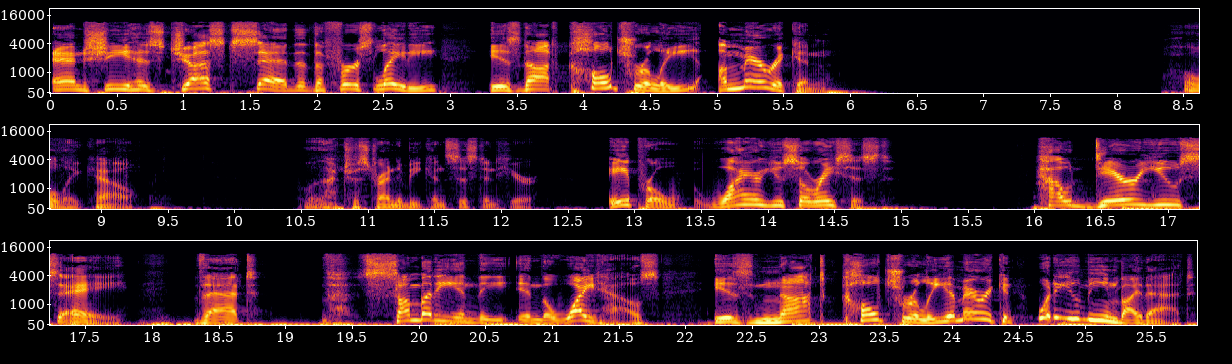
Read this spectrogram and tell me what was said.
and she has just said that the first lady is not culturally American. Holy cow. Well, I'm just trying to be consistent here. April, why are you so racist? How dare you say that somebody in the in the White House is not culturally American? What do you mean by that?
